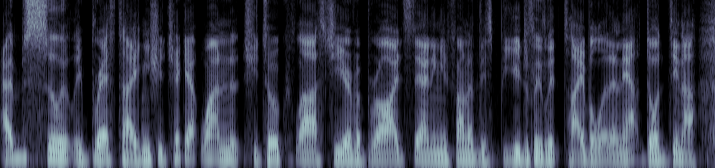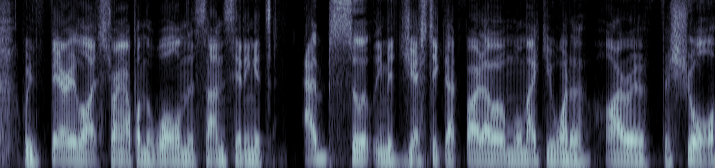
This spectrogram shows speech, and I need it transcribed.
absolutely breathtaking. You should check out one that she took last year of a bride standing in front of this beautifully lit table at an outdoor dinner with fairy lights strung up on the wall and the sun setting. It's absolutely majestic that photo and will make you want to hire her for sure.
